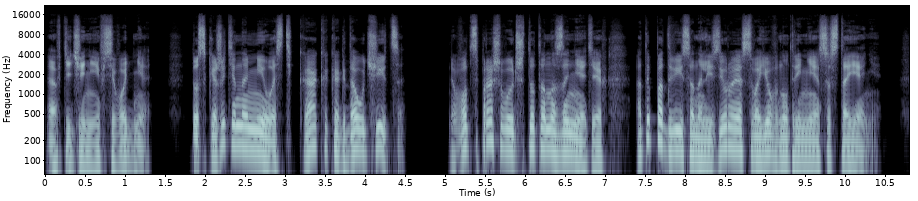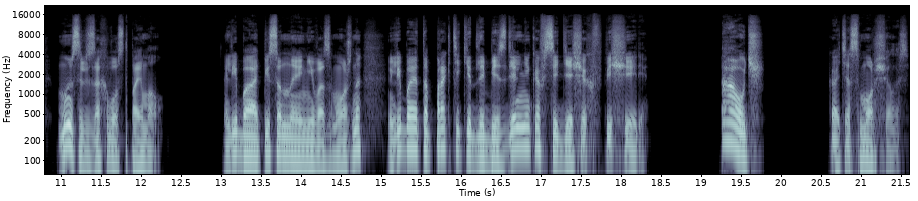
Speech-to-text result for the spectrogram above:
а в течение всего дня, то скажите на милость, как и когда учиться? Вот спрашивают что-то на занятиях, а ты подвис, анализируя свое внутреннее состояние. Мысль за хвост поймал. Либо описанное невозможно, либо это практики для бездельников, сидящих в пещере. «Ауч!» Катя сморщилась.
